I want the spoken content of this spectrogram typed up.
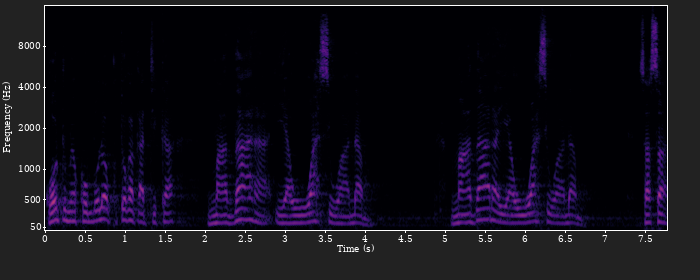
Kwa tumekombolewa kutoka katika madhara ya uwasi wa adamu. Madhara ya uwasi wa adamu. Sasa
